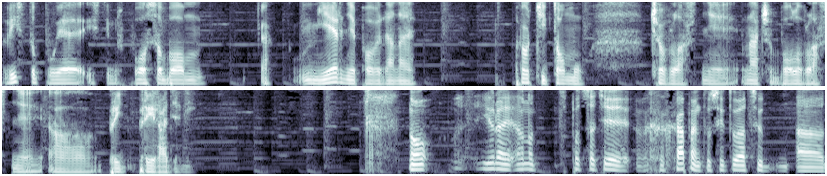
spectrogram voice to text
vystupuje istým spôsobom, mierne povedané, proti tomu, čo vlastne, na čo bol vlastne uh, pri, priradený. No, Juraj, ono v podstate chápem tú situáciu a,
